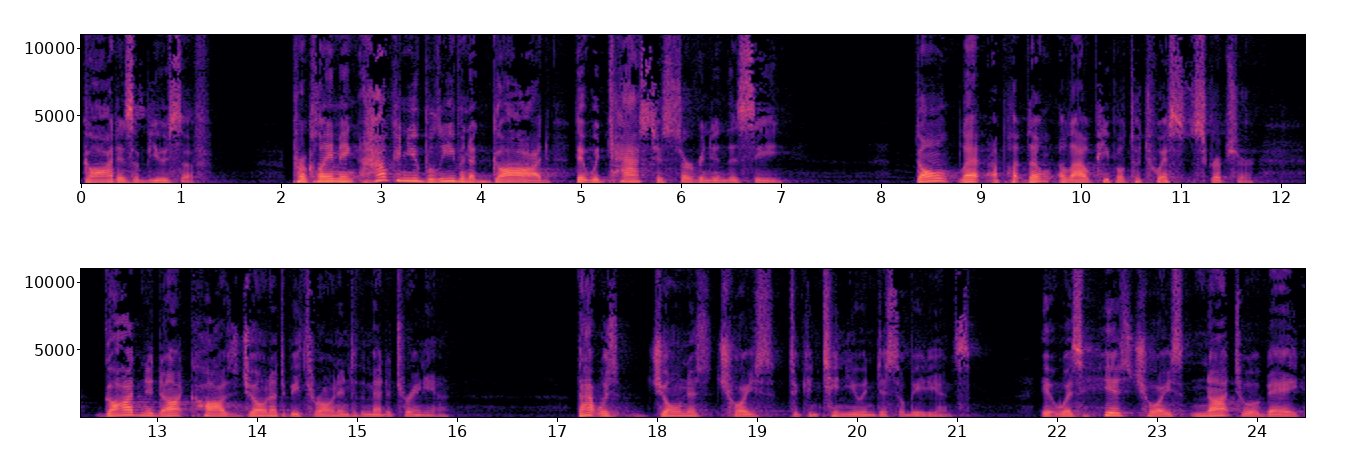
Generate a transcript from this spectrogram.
God is abusive. Proclaiming, How can you believe in a God that would cast his servant in the sea? Don't, let, don't allow people to twist Scripture. God did not cause Jonah to be thrown into the Mediterranean. That was Jonah's choice to continue in disobedience. It was his choice not to obey,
